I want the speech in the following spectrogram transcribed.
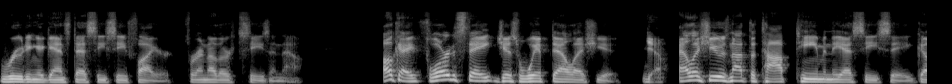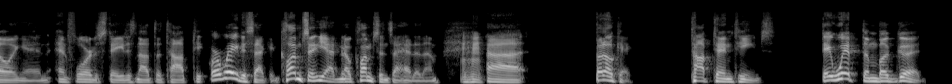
rooting against SEC fire for another season now. Okay, Florida State just whipped LSU. Yeah. LSU is not the top team in the SEC going in, and Florida State is not the top team. Or wait a second. Clemson, yeah, no, Clemson's ahead of them. Mm-hmm. Uh, but okay, top 10 teams. They whipped them, but good.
